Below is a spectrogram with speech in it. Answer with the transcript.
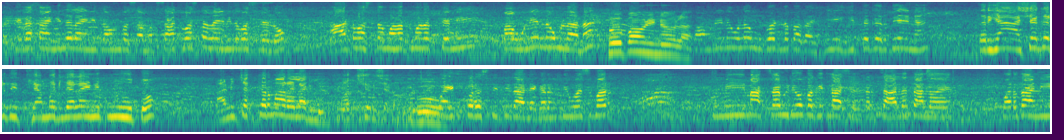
तर तिला सांगितलं लाईनीत जाऊन बसा. मग सात वाजता लाईनीत बसलेलो. आठ वाजता म्हणत म्हणत त्यांनी पावणे नऊला ना? हो पाहुणे नऊला. पावणे नऊला उघडलं बघा. ही इथं गर्दी आहे ना तर ह्या अशा गर्दीत ह्या मधल्या लाईनीत मी होतो. आणि चक्कर मारायला लागली अक्षरशः. इतकी हो. वाईट परिस्थिती झाली कारण दिवसभर तुम्ही मागचा व्हिडिओ बघितला असेल तर चालत आलो आहे परत आणि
